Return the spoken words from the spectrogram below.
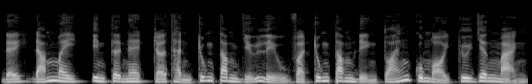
để đám mây Internet trở thành trung tâm dữ liệu và trung tâm điện toán của mọi cư dân mạng.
